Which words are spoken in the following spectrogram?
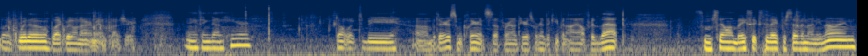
Black Widow, Black Widow, and Iron Man Punisher. Anything down here? Don't look to be um, but there is some clearance stuff around here, so we're going to keep an eye out for that. Some on basics today for $7.99.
